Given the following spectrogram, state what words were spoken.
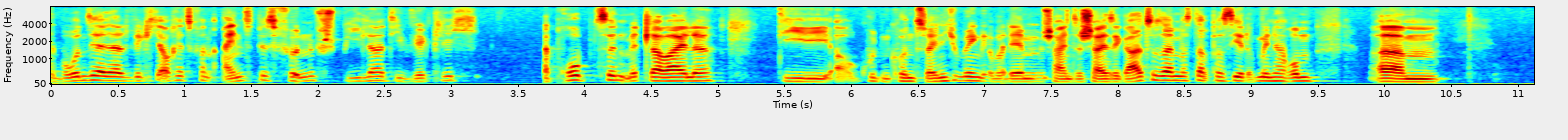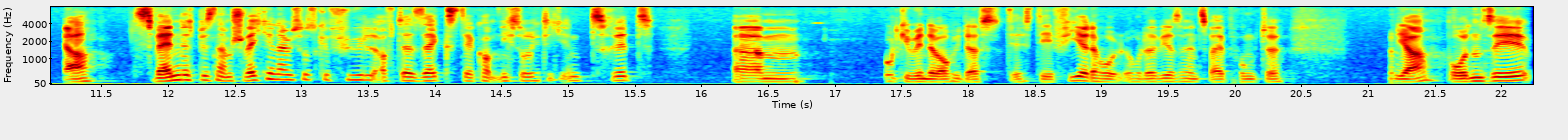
der Bodensee hat halt wirklich auch jetzt von 1 bis 5 Spieler, die wirklich erprobt sind mittlerweile, die auch guten Kunst vielleicht nicht unbedingt, aber dem scheint es scheißegal zu sein, was da passiert um ihn herum. Ähm, ja, Sven ist ein bisschen am Schwächeln, habe ich so das Gefühl, auf der 6. Der kommt nicht so richtig in Tritt. Ähm, gut, gewinnt aber auch wieder das, das D4, da holt, holt er wieder seine zwei Punkte. Und ja, Bodensee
